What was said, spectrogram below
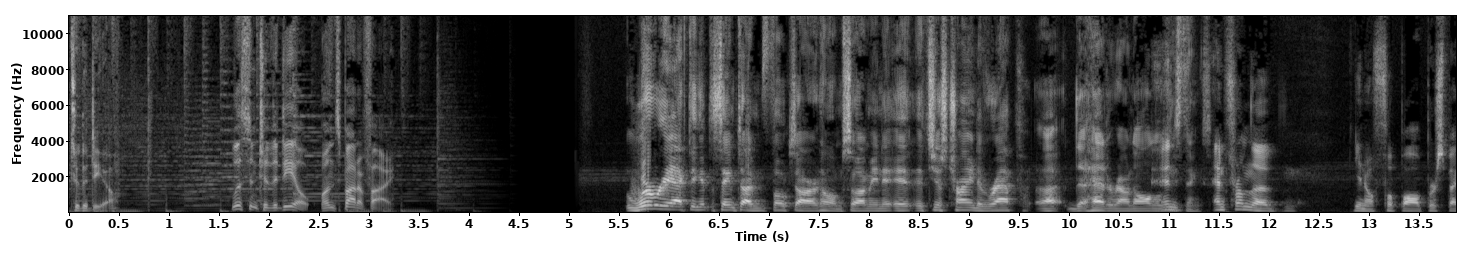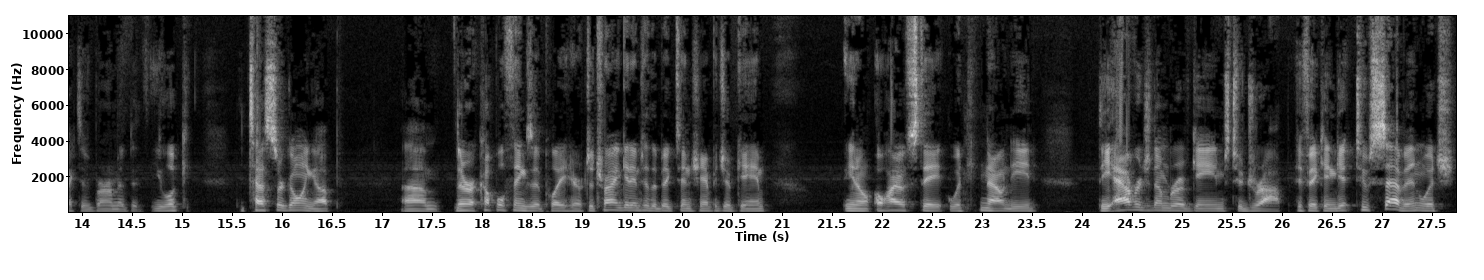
to the deal. Listen to the deal on Spotify. we're reacting at the same time folks are at home. So I mean, it, it's just trying to wrap uh, the head around all of and, these things. And from the, you know, football perspective, Birm, you look, the tests are going up. Um, there are a couple things at play here. To try and get into the Big Ten championship game, you know, Ohio State would now need the average number of games to drop. If it can get to seven, which,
